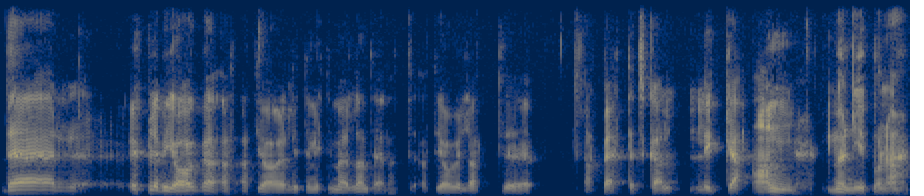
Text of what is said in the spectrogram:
Där upplever jag att, att jag är lite mitt emellan där, att, att jag vill att, eh, att bettet ska ligga an mungiporna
